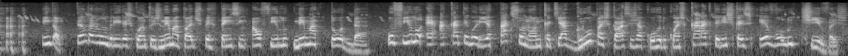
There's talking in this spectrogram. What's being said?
então, tanto as lombrigas quanto os nematóides pertencem ao filo Nematoda, o filo é a categoria taxonômica que agrupa as classes de acordo com as características evolutivas.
